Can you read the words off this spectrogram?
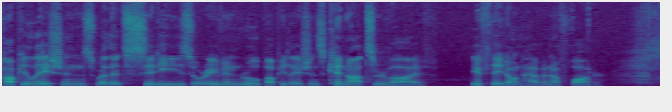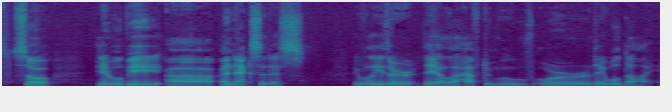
Populations, whether it's cities or even rural populations, cannot survive if they don't have enough water. So it will be uh, an exodus. It will either they'll have to move or they will die.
